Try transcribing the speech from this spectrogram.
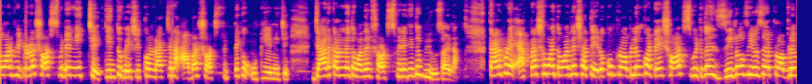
তোমার ভিডিওটা শর্ট স্পিডে নিচ্ছে, কিন্তু বেশিক্ষণ রাখছে না, আবার শর্ট স্পিড থেকে উঠিয়ে নিচ্ছে, যার কারণে তোমাদের শর্ট স্পিডে কিন্তু ভিউজ হয় না। তারপরে একটা সময় তোমাদের সাথে এরকম প্রবলেম ঘটে শর্টস ভিডিওতে জিরো ভিউজ এর প্রবলেম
